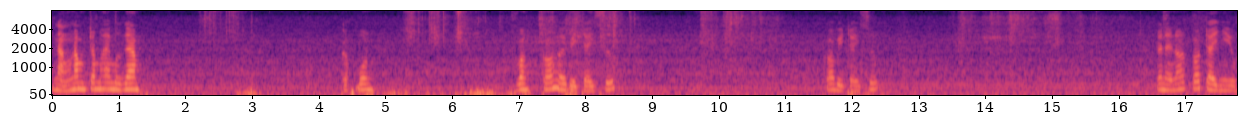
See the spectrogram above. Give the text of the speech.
nặng 520g carbon. Vâng có hơi bị chảy xước. Có bị chảy xước. Cây này nó có trầy nhiều.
